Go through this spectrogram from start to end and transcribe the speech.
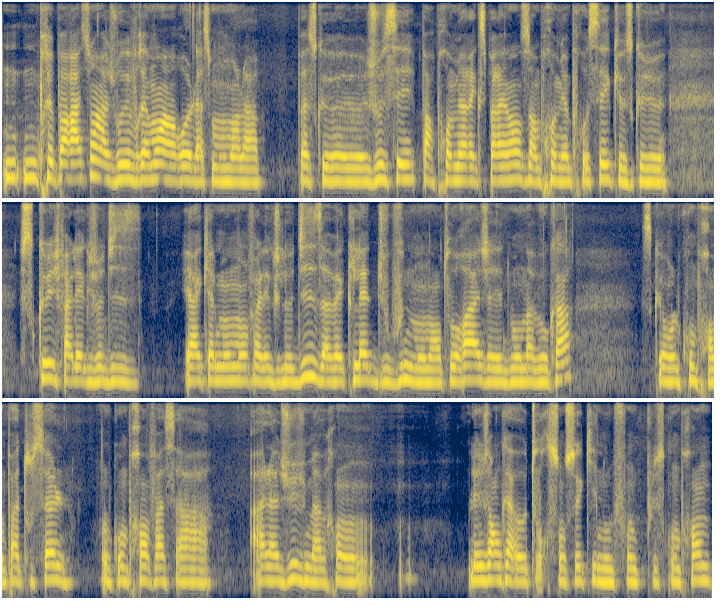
une préparation à jouer vraiment un rôle à ce moment-là. Parce que je sais, par première expérience d'un premier procès, que ce que je- ce qu'il fallait que je dise et à quel moment il fallait que je le dise, avec l'aide du coup de mon entourage et de mon avocat. Parce qu'on ne le comprend pas tout seul. On le comprend face à, à la juge, mais après, les gens qu'il y a autour sont ceux qui nous le font le plus comprendre.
